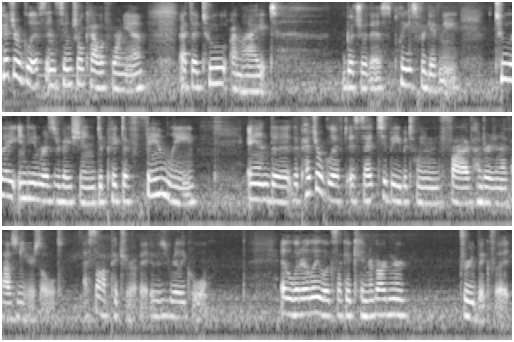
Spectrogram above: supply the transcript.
petroglyphs in Central California at the Tule. I might butcher this. Please forgive me. Tule Indian Reservation depict a family, and the the petroglyph is said to be between 500 and 1,000 years old. I saw a picture of it. It was really cool. It literally looks like a kindergartner drew Bigfoot.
